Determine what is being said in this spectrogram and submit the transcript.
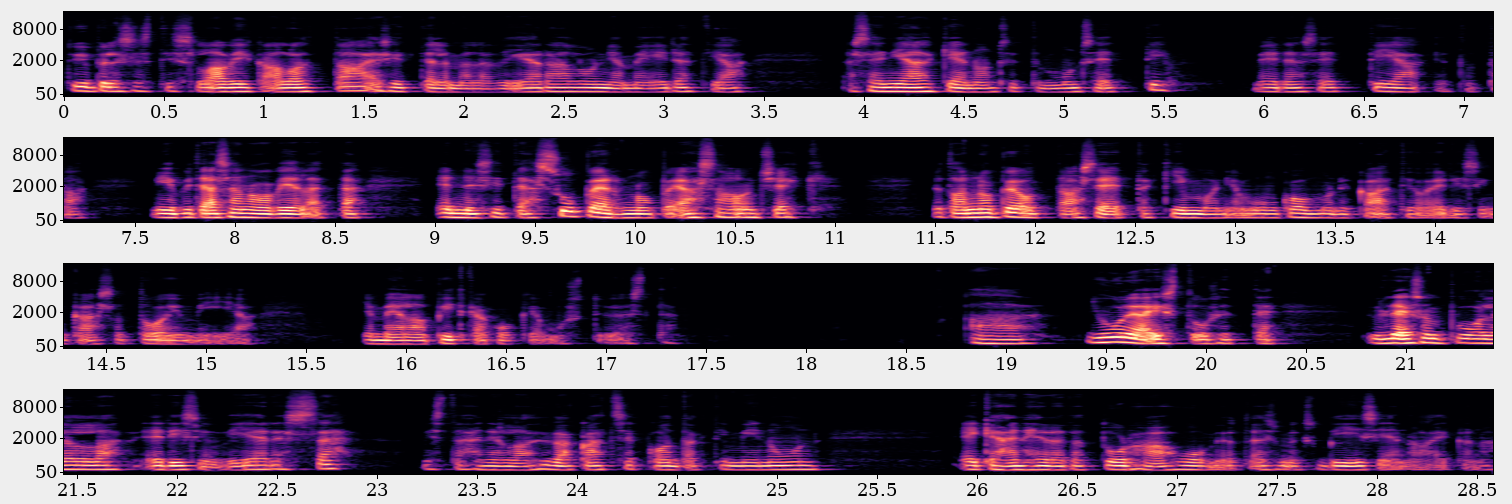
tyypillisesti Slavik aloittaa esittelemällä vierailun ja meidät ja – ja sen jälkeen on sitten mun setti, meidän setti. Ja, ja tota, niin pitää sanoa vielä, että ennen sitä supernopea soundcheck, jota nopeuttaa se, että Kimmon ja mun kommunikaatio Edisin kanssa toimii ja, ja meillä on pitkä kokemus työstä. Uh, Julia istuu sitten yleisön puolella Edisin vieressä, mistä hänellä on hyvä katsekontakti minuun, eikä hän herätä turhaa huomiota esimerkiksi biisien aikana.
